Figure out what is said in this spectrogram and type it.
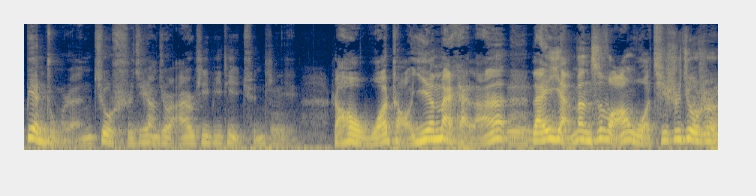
变种人就实际上就是 LGBT 群体，然后我找伊恩麦凯兰来演万磁王，我其实就是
